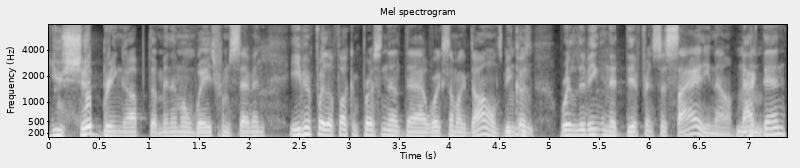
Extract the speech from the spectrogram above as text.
you should bring up the minimum wage from seven, even for the fucking person that, that works at McDonald's, because Mm-hmm. we're living in a different society now. Back then,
